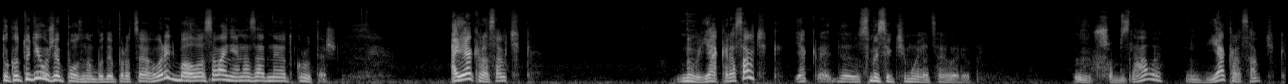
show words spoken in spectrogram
Тільки тоді вже поздно буде про це говорити, бо голосування назад не відкрутиш. А я красавчик. Ну, я красавчик. Я, кра- в смысле, к чому я це говорю? Ну, щоб знали. Ну, Я красавчик.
